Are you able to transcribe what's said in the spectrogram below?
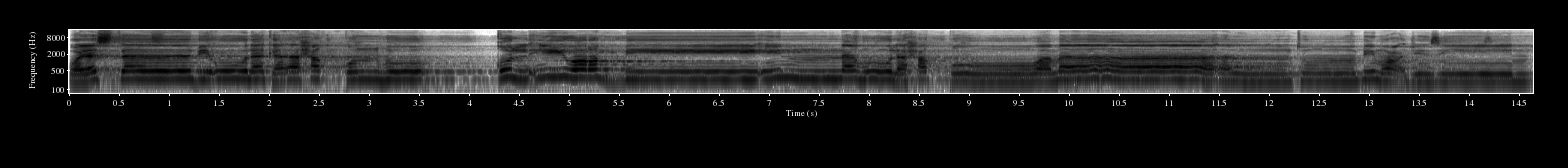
ويستنبئونك أحق هو قل إي وربي إنه لحق وما أنتم بمعجزين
